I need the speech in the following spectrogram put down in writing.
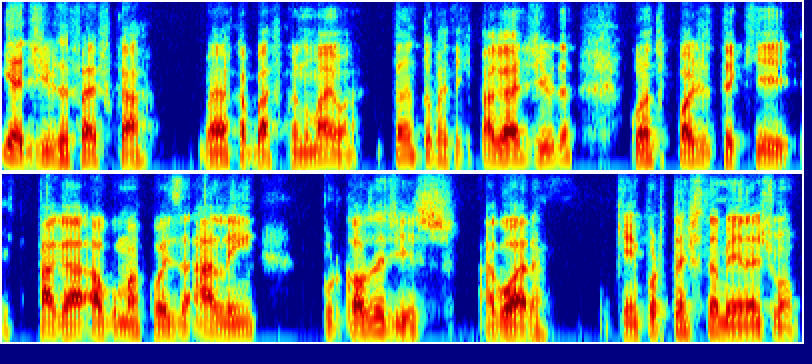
e a dívida vai ficar, vai acabar ficando maior. Tanto vai ter que pagar a dívida, quanto pode ter que pagar alguma coisa além por causa disso. Agora, que é importante também, né, João?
